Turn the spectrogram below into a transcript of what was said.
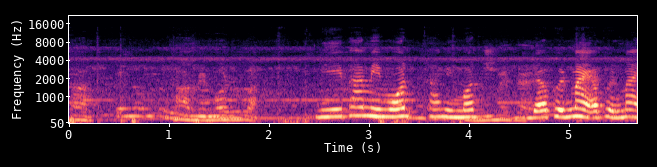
ถ้าถ้ามีมดหรือเปล่า มีผ้ามีมดผ้ามีมด เดี๋ยวผืนใหม่เอาผืนใหม่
